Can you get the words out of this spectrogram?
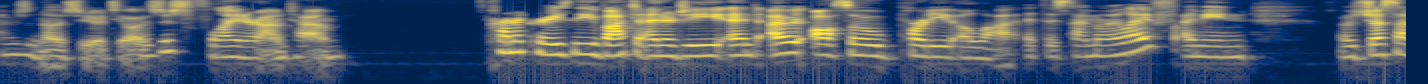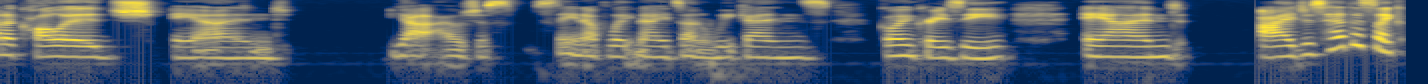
there was another studio too. I was just flying around town kind of crazy, Vata energy. And I also partied a lot at this time of my life. I mean, I was just out of college and yeah, I was just staying up late nights on weekends, going crazy. And I just had this like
